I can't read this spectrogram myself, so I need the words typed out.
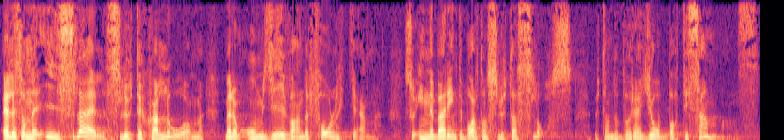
Eller som när Israel sluter shalom med de omgivande folken, så innebär det inte bara att de slutar slåss, utan de börjar jobba tillsammans.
